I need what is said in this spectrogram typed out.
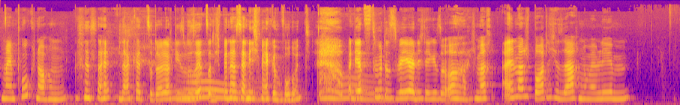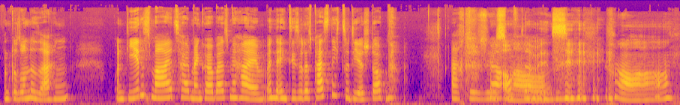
mein Po-Knochen ist halt nackert so doll auf diesem Sitz und ich bin das ja nicht mehr gewohnt. Und jetzt tut es weh und ich denke so, oh, ich mache einmal sportliche Sachen in meinem Leben und gesunde Sachen. Und jedes Mal zahlt mein Körper es mir heim und denkt sich so, das passt nicht zu dir, stopp. Ach du süß Hör auf damit.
